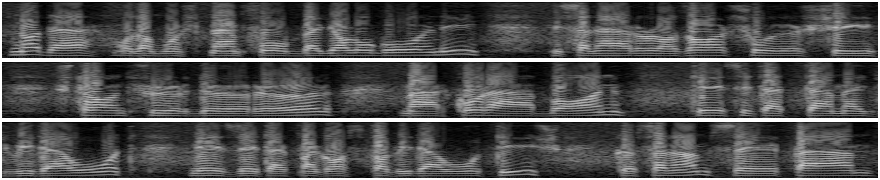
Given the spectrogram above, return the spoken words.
Na de, oda most nem fog begyalogolni, hiszen erről az alsó őrsi strandfürdőről már korábban készítettem egy videót, nézzétek meg azt a videót is, köszönöm szépen!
